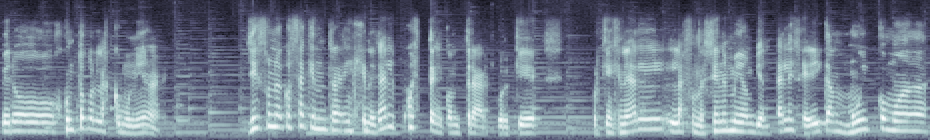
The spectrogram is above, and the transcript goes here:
pero junto con las comunidades. Y es una cosa que en general cuesta encontrar, porque porque en general las fundaciones medioambientales se dedican muy como a,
